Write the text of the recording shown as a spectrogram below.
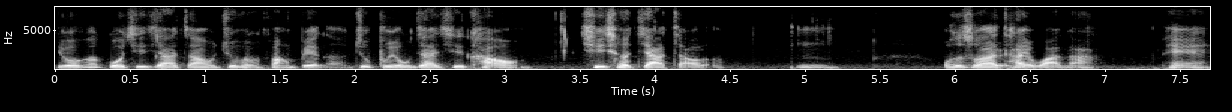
有个国际驾照就很方便了，就不用再去考汽车驾照了。嗯，我是说在台湾啊，嘿。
